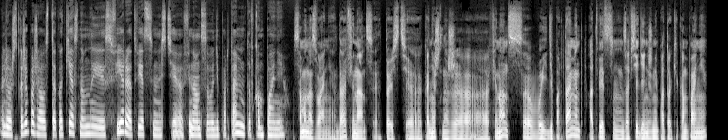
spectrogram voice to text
Лёш, скажи, пожалуйста, какие основные сферы ответственности финансового департамента в компании? Само название, да, финансы. То есть, э, конечно же, э, финансовый департамент ответственен за все денежные потоки компании.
